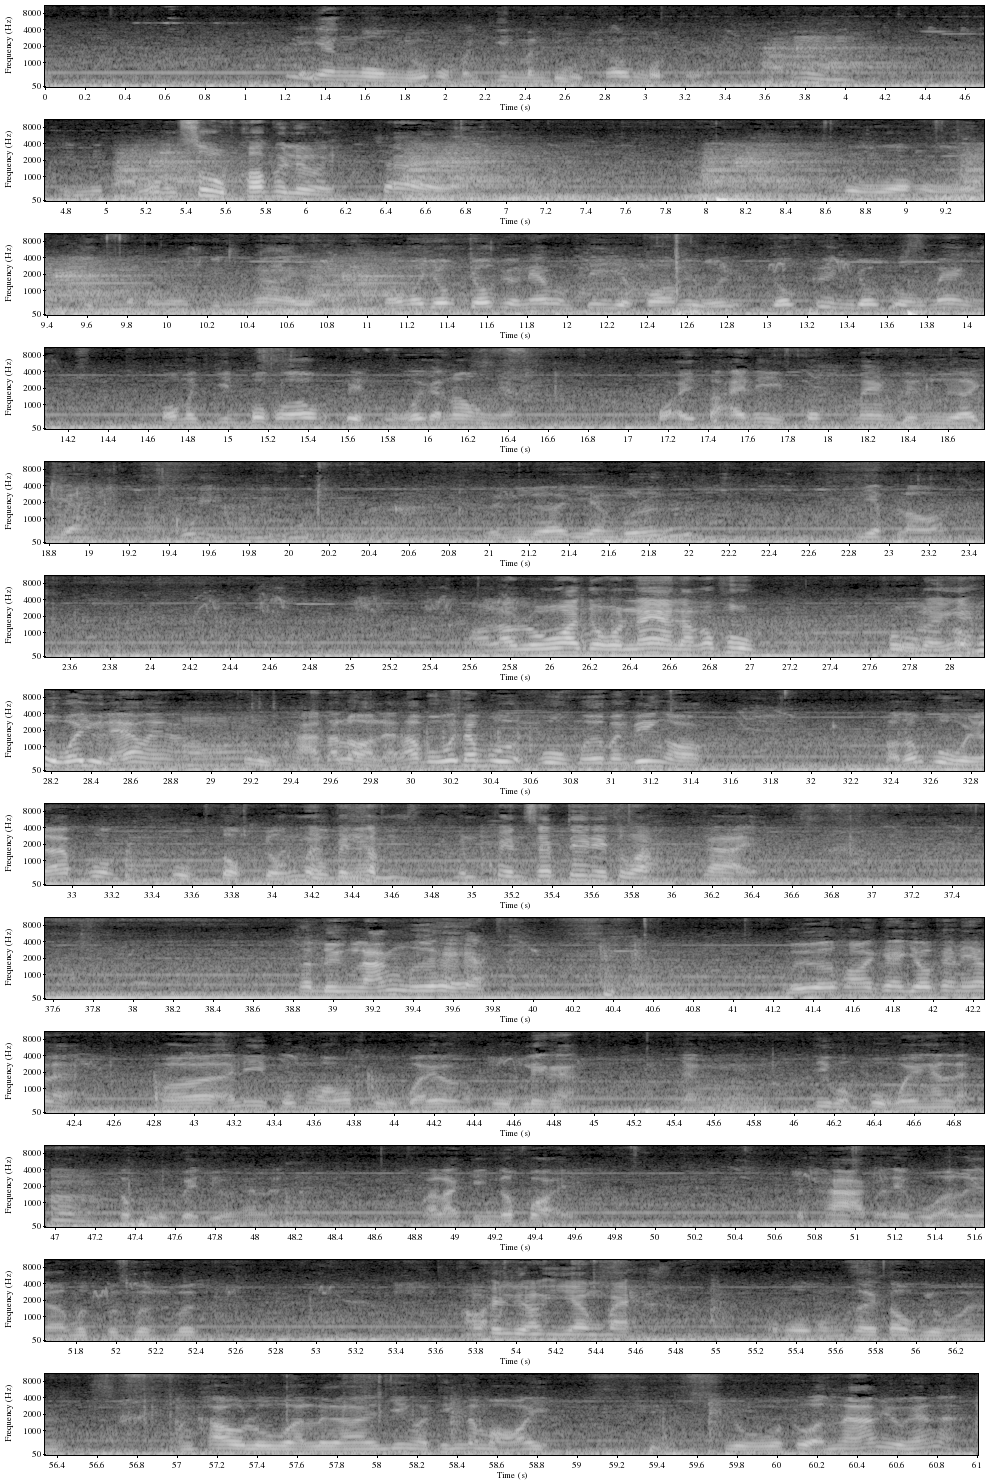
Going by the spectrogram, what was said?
เอ๊ะยังงงอยู่ผมมันกินมันดูดเข้าหมดเลยอืมกินนิดมันสูบเข้าไปเลย ใช่อะดูโอ้โหกินมันโอ้โหกินง่ายอะพอมายกยกอย่างเนี้ยผมตีอย่าฟอร์มอยู่ยกขึ้นยกลงแม่งพอมันกินปุ๊บพอเอาเป็ดผูกไว้กับน่องเนี้ยปล่อยสายนี่ปุ๊บแม่งดึงเรือเอียง อุ้ยอุ้ยอุ้ยดึงเรือเอียงบื้อเรียบร้อยอ๋อ เรารู้ว่าโดนแน่เราก็ผูกผูกเลยไง เขาผูกไว้อยู่แล้วไงครับอ๋อ ผูกขาตลอดแหละถ้าผูกถ้าผูกผูกมือมันวิ่งออกเขาต้องผูกอยู่แล้วพวกผูกตกยมักนเหมือนเป็นตกยสำมันเป็นเซฟตี้ในตัวใช่ถ้าดึงล้างมือแหกมือคอยแค่ยกแค่นี้แหละพออันนี้ปุ๊บพอเขาผูกไว้ผูกเล็กอะอย่างที่ผมผูกไว้อย่างนั้นแหละ เออก็ผูกเป็ดอยู่อย่างนั้นแหละเวลากินก็ปล่อยกระชากไปในหัวเรือมึกบึกบึกบึกเอาให้เรือเอียงไปโอ้โหผมเคยตกอยู่มันมันเข้ารูอะเรือยิ่งกว่าทิ้งสมออีกอยู่สวนน้ำอยู่งั้นอะ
